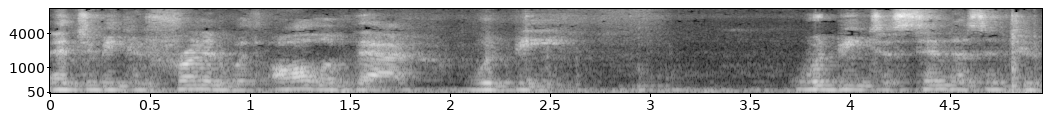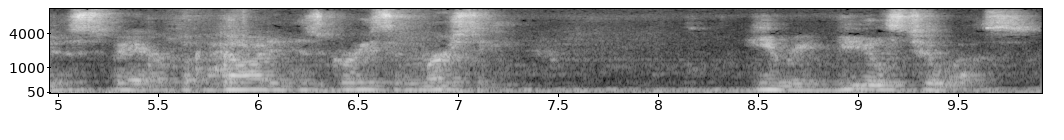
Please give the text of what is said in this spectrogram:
And to be confronted with all of that would be would be to send us into despair. But God, in His grace and mercy, He reveals to us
